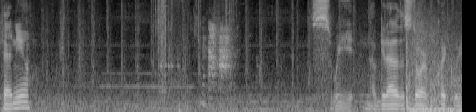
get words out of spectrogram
Can you? Get out of the storm quickly.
